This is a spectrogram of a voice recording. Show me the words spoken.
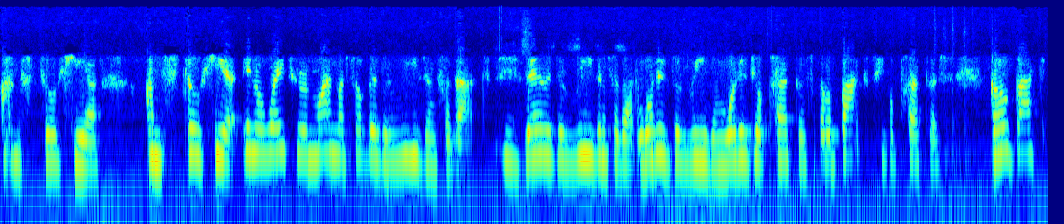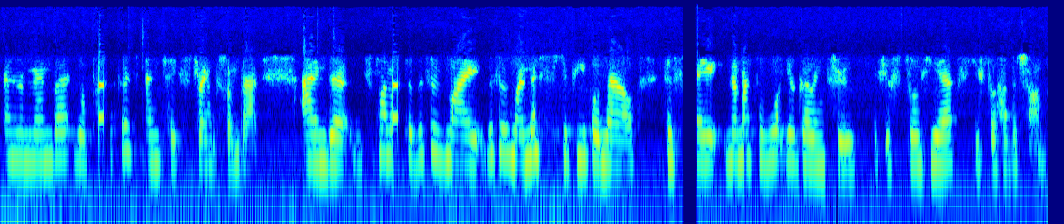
I'm still here. I'm still here." In a way, to remind myself there's a reason for that. Yes. There is a reason for that. What is the reason? What is your purpose? Go back to your purpose. Go back and remember your purpose and take strength from that. And uh, so this is my this is my message to people now to say, no matter what you're going through, if you're still here, you still have a chance.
